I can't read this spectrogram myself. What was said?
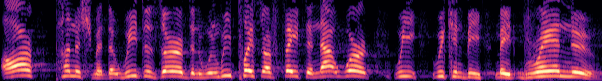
our punishment that we deserved, and when we place our faith in that work, we, we can be made brand new.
